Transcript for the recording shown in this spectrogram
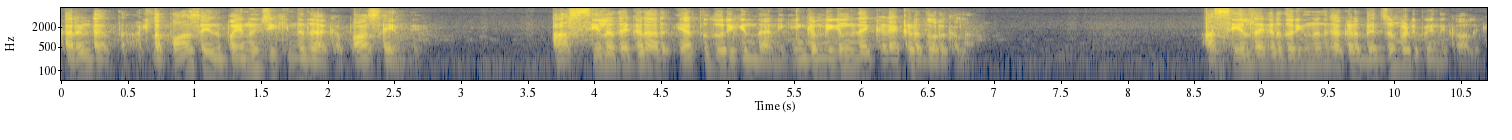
కరెంట్ అట్లా- పాస్ అయింది పైనుంచి కింద దాకా పాస్ అయింది. ఆ శీల దగ్గర ఎర్త దొరికింది దానికి. ఇంకా మిగిలినది ఎక్కడెక్కడ దొరకల. ఆ శీల దగ్గర దొరికినందుకు అక్కడ బెజ్జం పడిపోయింది కాలుకి.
